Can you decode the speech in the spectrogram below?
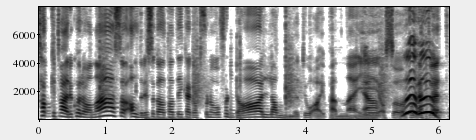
Takket være korona, så aldri så galt at det ikke er godt for noe, for da landet jo iPadene i, Ja. også på Bredtvet.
